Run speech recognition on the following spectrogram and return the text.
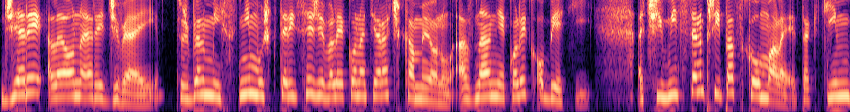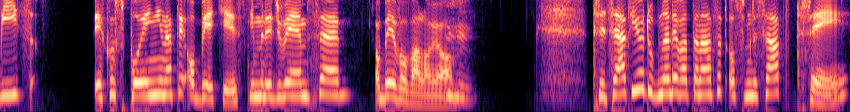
Jerry Leon Ridgway, což byl místní muž, který se živil jako natěrač kamionu a znal několik obětí. A čím víc ten případ zkoumali, tak tím víc jako spojení na ty oběti s tím Ridgwayem se objevovalo, jo. Mm-hmm. 30. dubna 1983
